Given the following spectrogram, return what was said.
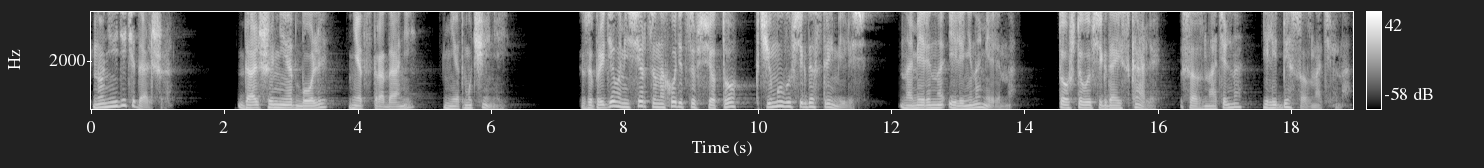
Но не идите дальше. Дальше нет боли, нет страданий, нет мучений. За пределами сердца находится все то, к чему вы всегда стремились, намеренно или ненамеренно. То, что вы всегда искали, сознательно или бессознательно.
